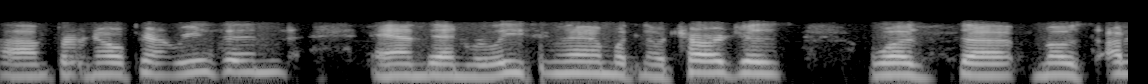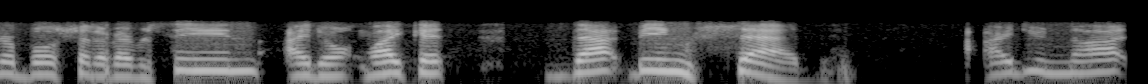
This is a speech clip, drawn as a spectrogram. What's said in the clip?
um, for no apparent reason and then releasing them with no charges was the most utter bullshit I've ever seen. I don't like it. That being said, I do not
